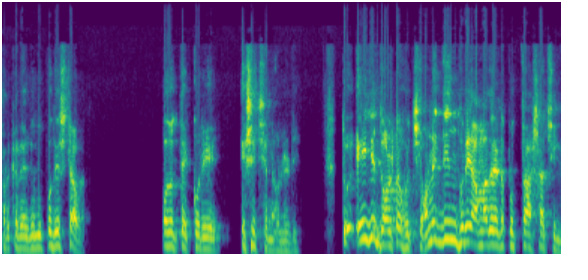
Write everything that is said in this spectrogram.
সরকারের একজন উপদেষ্টাও পদত্যাগ করে এসেছেন অলরেডি তো এই যে দলটা হচ্ছে, অনেকদিন ধরে আমাদের একটা প্রত্যাশা ছিল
